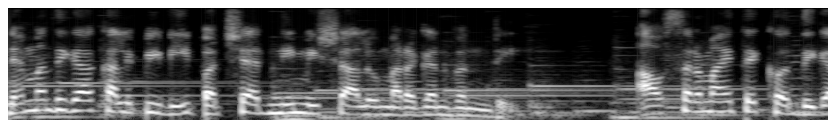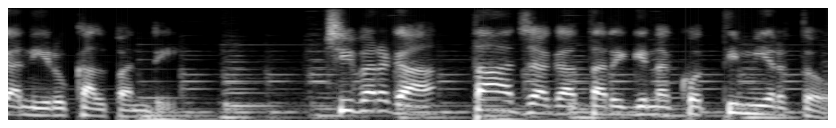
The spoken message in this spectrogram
నెమ్మదిగా కలిపి దీప పచ్చడి నిమిషాలు మరగనివ్వండి. అవసరమైతే కొద్దిగా నీరు కలపండి. చివరగా తాజాగా తరిగిన కొత్తిమీరతో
